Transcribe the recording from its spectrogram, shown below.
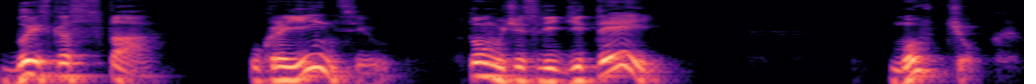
близько ста українців, в тому числі дітей, мовчок.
